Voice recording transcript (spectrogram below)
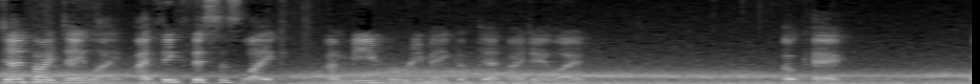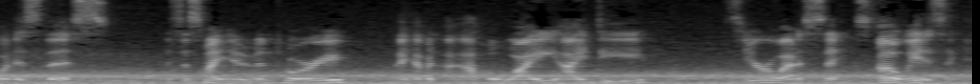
Dead by Daylight. I think this is like a meme remake of Dead by Daylight. Okay. What is this? Is this my inventory? I have an, a Hawaii ID. Zero out of six. Oh, wait a second.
